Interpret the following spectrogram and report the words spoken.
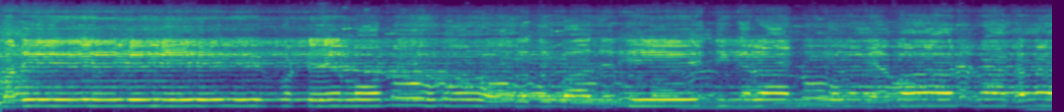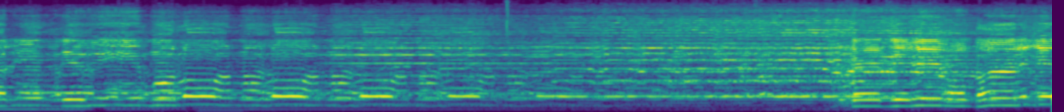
મરી પટેલોનો બાજરી દીકરાનો વ્યવહાર રાખનારી દેવી બોલો જેવી ઉભરજે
